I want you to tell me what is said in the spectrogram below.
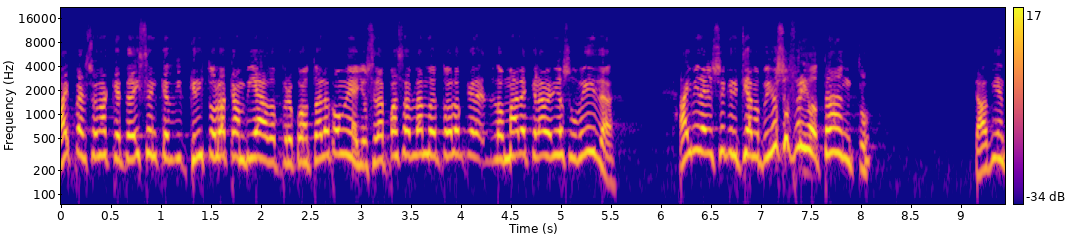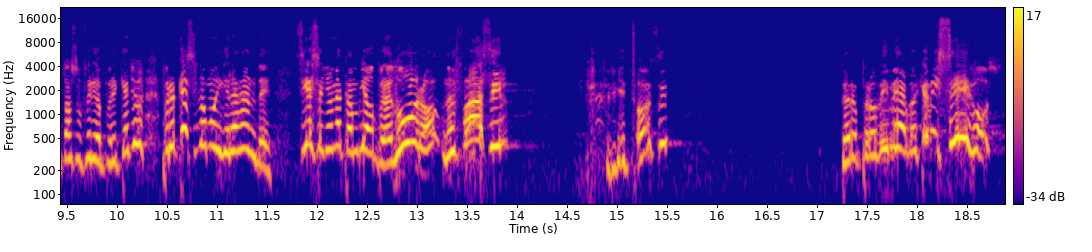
Hay personas que te dicen que Cristo lo ha cambiado, pero cuando tú hablas con ellos, se la pasa hablando de todo lo, que, lo males que le ha venido a su vida. Ay, mira, yo soy cristiano, pero yo he sufrido tanto. Está bien, tú has sufrido, pero es que, pero es ha sido muy grande. Sí, el Señor me ha cambiado, pero es duro, no es fácil. Entonces, pero, pero dime algo, es que mis hijos.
